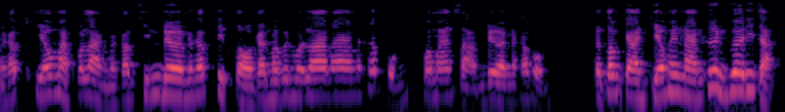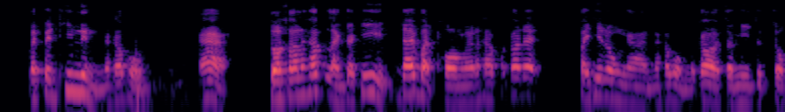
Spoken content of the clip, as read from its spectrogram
นะครับเคี้ยวหมักฝรั่งนะครับ ชิ้นเดิมนะครับ ติดต่อกันมาเป็นเวลานานนะครับ ผมประมาณสามเดือนนะครับ ผมแต่ต้องการเคี้ยวให้นานขึ้นเพื่อที่จะไปเป็นที่หนึ่งนะครับ ผมอ่าตัวเขานะครับ หลังจากที่ได้บัตรทองแล้วนะครับเขาก็ได้ไปที่โรงงานนะครับ ผมแล้วก็จะมีจุดจบ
